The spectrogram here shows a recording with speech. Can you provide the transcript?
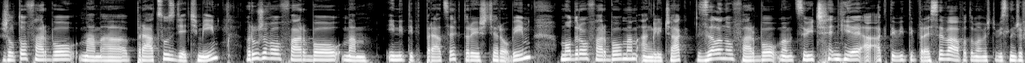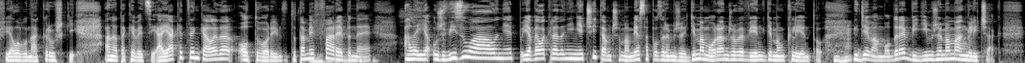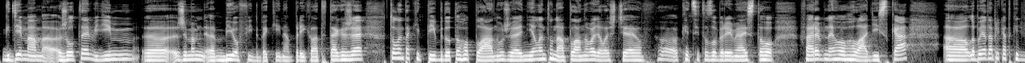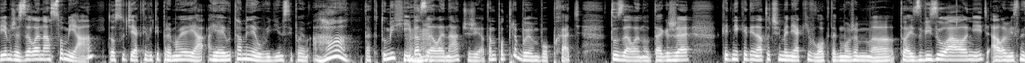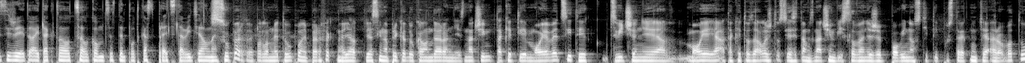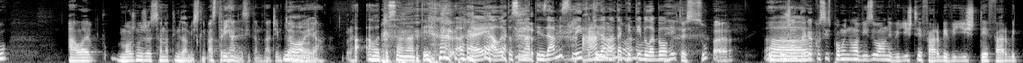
žltou farbou mám e, prácu s deťmi, rúžovou farbou mám iný typ práce, ktorý ešte robím. Modrou farbou mám angličák, zelenou farbou mám cvičenie a aktivity pre seba a potom mám ešte myslím, že fialovú na kružky a na také veci. A ja keď ten kalendár otvorím, to tam je farebné ale ja už vizuálne, ja veľakrát ani nečítam, čo mám. Ja sa pozriem, že kde mám oranžové, viem, kde mám klientov. Uh-huh. Kde mám modré, vidím, že mám angličak. Kde mám e, žlté, vidím, e, že mám e, biofeedbacky napríklad. Takže to len taký tip do toho plánu, že nie len to naplánovať, ale ešte keď si to zoberieme aj z toho farebného hľadiska, Uh, lebo ja napríklad, keď viem, že zelená som ja, to sú tie aktivity pre moje ja, a ja ju tam neuvidím, si poviem, aha, tak tu mi chýba uh-huh. zelená, čiže ja tam potrebujem vopchať tú zelenú. Takže keď niekedy natočíme nejaký vlog, tak môžem uh, to aj zvizuálniť, ale myslím si, že je to aj takto celkom cez ten podcast predstaviteľné. Super, to je podľa mňa to úplne perfektné. Ja, ja si napríklad do kalendára neznačím také tie moje veci, tie cvičenie a moje ja a takéto záležitosti. Ja si tam značím vyslovene, že povinnosti typu stretnutia a robotu ale možno, že sa nad tým zamyslím. A strihanie si tam značím, to no, je moje ja. A, ale to sa nad tým, hej, ale to sa nad tým zamyslí, to ti dávam taký typ, lebo... Hej, to je super. Uh, Už len tak, ako si spomínala, vizuálne vidíš tie farby, vidíš tie farby,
